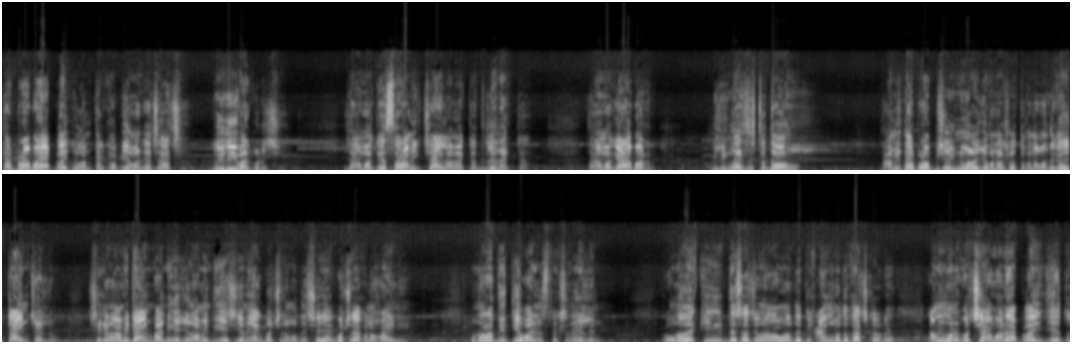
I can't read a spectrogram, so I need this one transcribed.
তারপর আবার অ্যাপ্লাই করলাম, তার কপি আমার কাছে আছে। দুই, দুইবার করেছি। যে আমাকে, স্যার, আমি চাইলাম একটা, দিলেন একটা। তা আমাকে আবার পিলিং লাইসেন্সটা দেওয়া হোক। তা আমি তারপর অফিসে রিনিউয়াল যখন আসলো, তখন আমাদের কাছে টাইম চাইলো। সেখানেও আমি টাইম বাইন্ডিংয়ের জন্য আমি দিয়েছি, আমি এক বছরের মধ্যে। সেই এক বছর এখনও হয়নি। ওনারা দ্বিতীয়বার ইন্সপেকশনে এলেন। ওনাদের কী নির্দেশ আছে? ওনারা ওনাদের আইন মতো কাজ করবে। আমি মনে করছি আমার অ্যাপ্লাই যেহেতু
